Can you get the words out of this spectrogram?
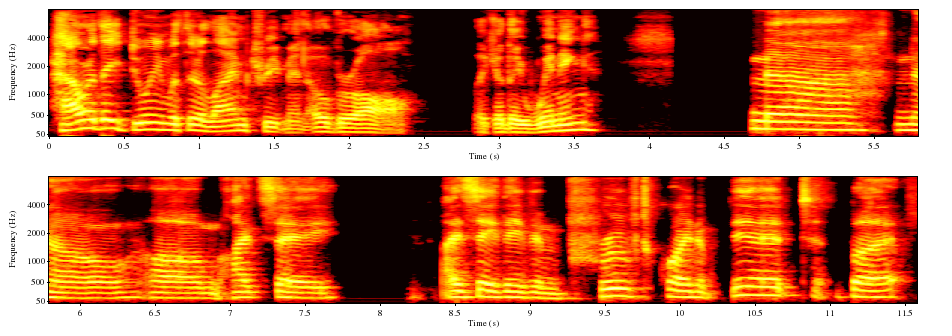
how are they doing with their Lyme treatment overall? Like, are they winning? No, no. Um, I'd say I'd say they've improved quite a bit, but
